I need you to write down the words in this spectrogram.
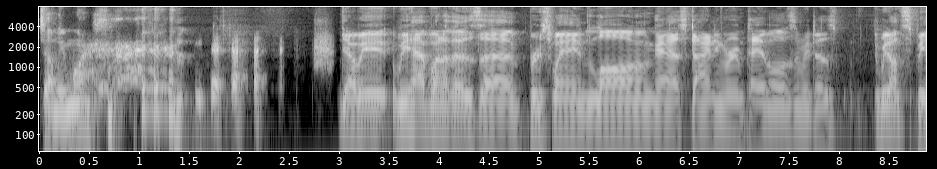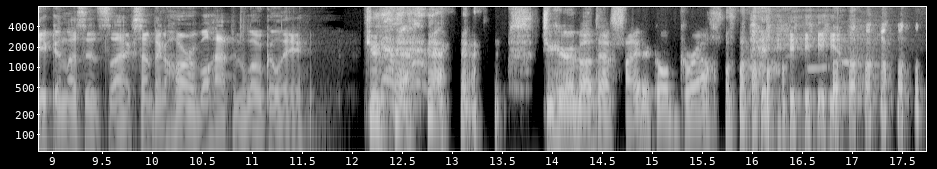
"Tell me more." yeah, we we have one of those uh, Bruce Wayne long ass dining room tables, and we just we don't speak unless it's like something horrible happened locally. Do you hear about that fight at Golden Corral?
